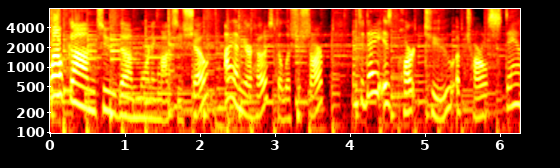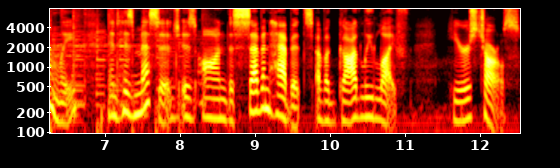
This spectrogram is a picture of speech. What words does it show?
Welcome to the Morning Moxie Show. I am your host, Alicia Sharp, and today is part two of Charles Stanley, and his message is on the seven habits of a godly life. Here's Charles.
